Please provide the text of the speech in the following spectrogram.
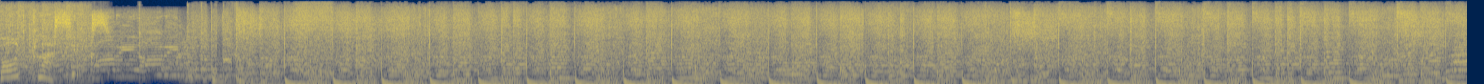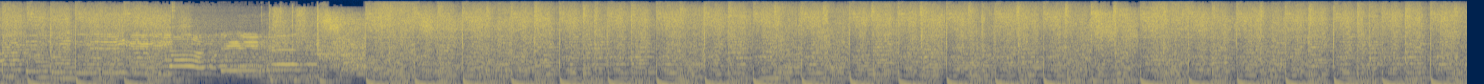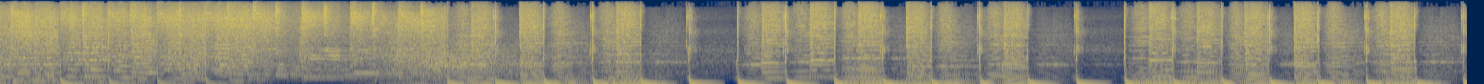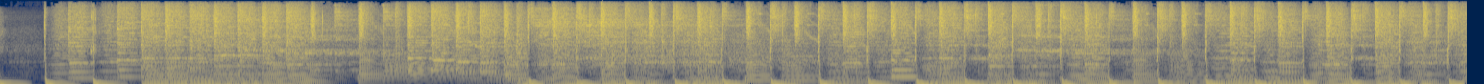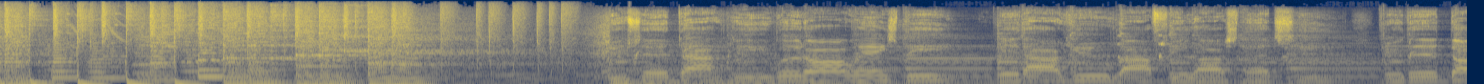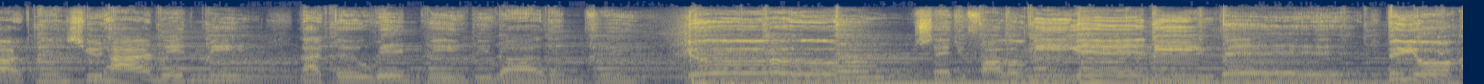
Record Classics. Lost at sea. Through the darkness, you'd hide with me. Like the wind, we'd be wild and free. You said you'd follow me anywhere. But your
